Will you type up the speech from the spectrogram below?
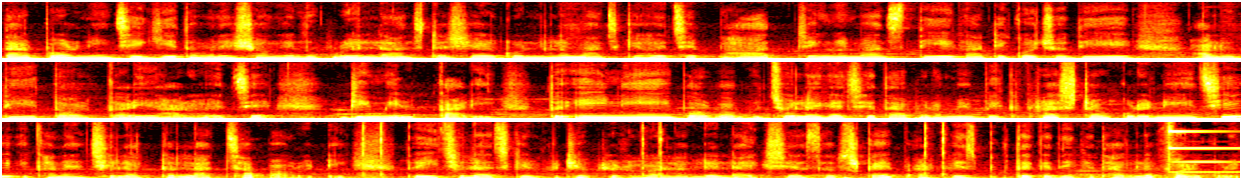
তারপর নিচে গিয়ে তোমাদের সঙ্গে দুপুরের লাঞ্চটা শেয়ার করে নিলাম। আজকে হয়েছে ভাত, চিংড়ি মাছ দিয়ে, গাঁটি কচু দিয়ে, আলু দিয়ে তরকারি আর হয়েছে ডিমের কারি। তো এই নিয়েই বরবাবু চলে গেছে, তারপর আমি ব্রেকফাস্টটাও করে নিয়েছি। এখানে ছিল একটা লাচ্ছা পাউরুটি। তো এই ছিল আজকের ভিডিও ভিডিও ভালো লাগলে লাইক শেয়ার সাবস্ক্রাইব আর ফেসবুক থেকে দেখে থাকলে ফলো করে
